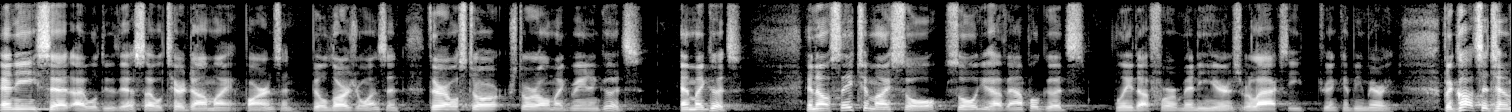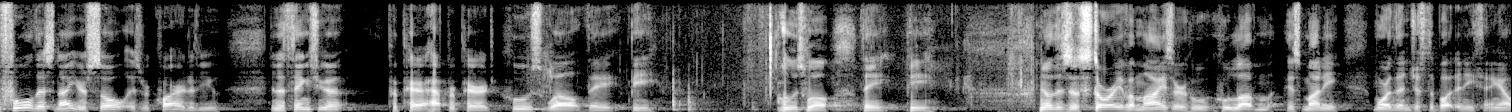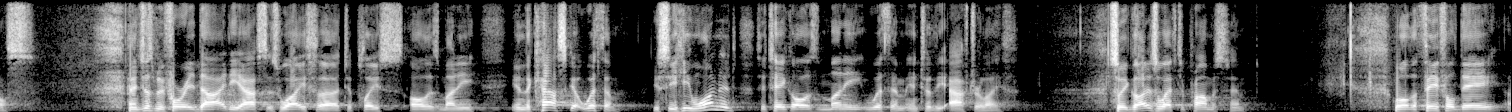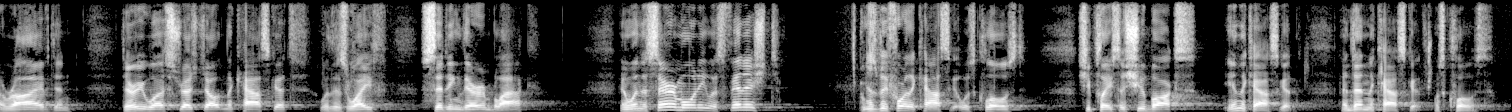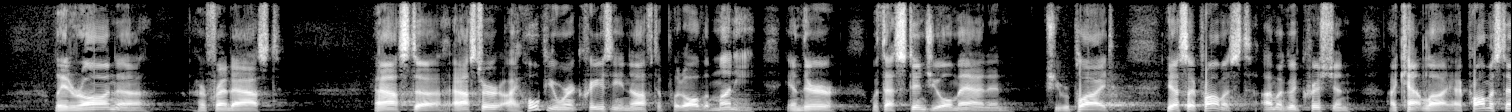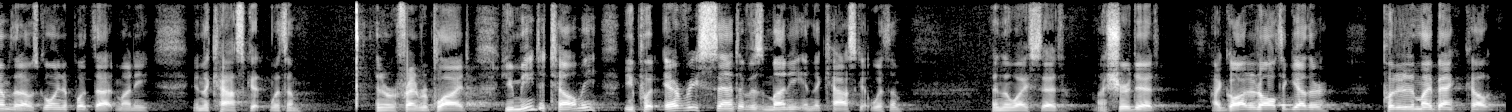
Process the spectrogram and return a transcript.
And he said, I will do this. I will tear down my barns and build larger ones, and there I will store, store all my grain and goods, and my goods. And I'll say to my soul, Soul, you have ample goods laid up for many years. Relax, eat, drink, and be merry. But God said to him, Fool, this night your soul is required of you, and the things you prepare, have prepared, whose will they be? Whose will they be? You know, this is a story of a miser who, who loved his money more than just about anything else. And just before he died, he asked his wife uh, to place all his money in the casket with him. You see, he wanted to take all his money with him into the afterlife. So he got his wife to promise him. Well, the fateful day arrived, and there he was, stretched out in the casket with his wife sitting there in black. And when the ceremony was finished, just before the casket was closed, she placed a shoebox in the casket, and then the casket was closed. Later on, uh, her friend asked, asked, uh, asked her, I hope you weren't crazy enough to put all the money in there with that stingy old man. And she replied, Yes, I promised. I'm a good Christian. I can't lie. I promised him that I was going to put that money in the casket with him. And her friend replied, You mean to tell me you put every cent of his money in the casket with him? And the wife said, I sure did. I got it all together, put it in my bank account,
